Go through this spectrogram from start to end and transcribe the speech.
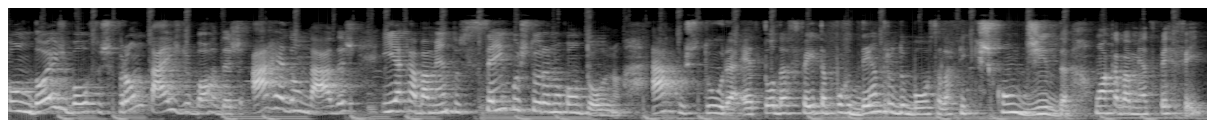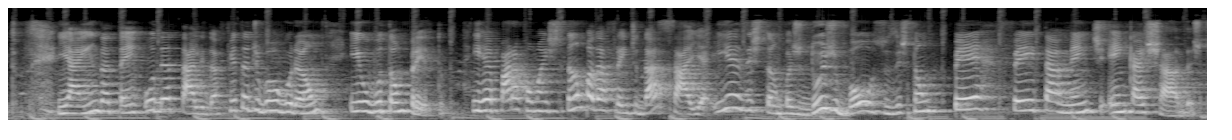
Com dois bolsos frontais de bordas arredondadas e acabamento sem costura no contorno. A costura é toda feita por dentro do bolso, ela fica escondida, um acabamento perfeito. E ainda tem o detalhe da fita de gorgurão e o botão preto. E repara como a estampa da frente da saia e as estampas dos bolsos estão perfeitamente encaixadas.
